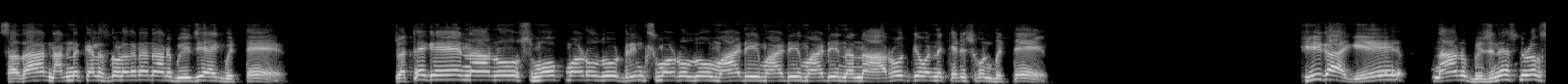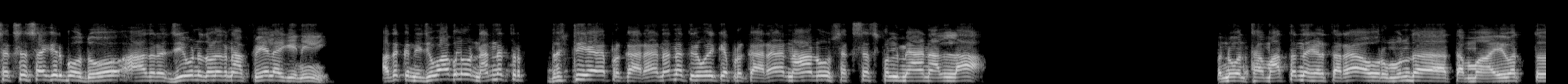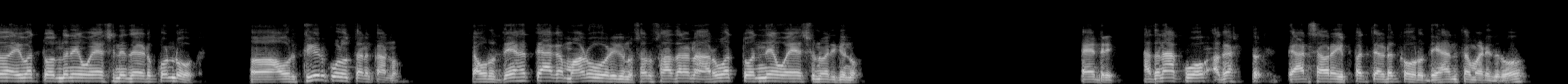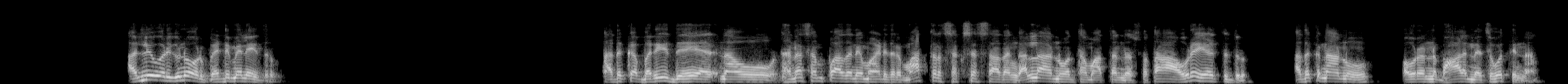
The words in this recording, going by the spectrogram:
ಸದಾ ನನ್ನ ಕೆಲಸದೊಳಗನ ನಾನು ಬಿಜಿ ಆಗಿಬಿಟ್ಟೆ. ಜೊತೆಗೆ ನಾನು ಸ್ಮೋಕ್ ಮಾಡೋದು ಡ್ರಿಂಕ್ಸ್ ಮಾಡೋದು ಮಾಡಿ ಮಾಡಿ ಮಾಡಿ ನನ್ನ ಆರೋಗ್ಯವನ್ನು ಕೆಡಿಸ್ಕೊಂಡ್ ಬಿಟ್ಟೆ ಹೀಗಾಗಿ ನಾನು ಬಿಸ್ನೆಸ್ನೊಳಗೆ ಸಕ್ಸಸ್ ಆಗಿರ್ಬೋದು, ಆದ್ರ ಜೀವನದೊಳಗೆ ನಾ ಫೇಲ್ ಆಗೀನಿ. ಅದಕ್ಕೆ ನಿಜವಾಗ್ಲೂ ನನ್ನತ್ರ ದೃಷ್ಟಿಯ ಪ್ರಕಾರ, ನನ್ನ ತಿಳುವಳಿಕೆ ಪ್ರಕಾರ ನಾನು ಸಕ್ಸಸ್ಫುಲ್ ಮ್ಯಾನ್ ಅಲ್ಲ. ಅನ್ನುವಂಥ ಮಾತನ್ನ ಹೇಳ್ತಾರ. ಅವ್ರ ಮುಂದ ತಮ್ಮ ಐವತ್ತು, ಐವತ್ತೊಂದನೇ ವಯಸ್ಸಿನಿಂದ ಹಿಡ್ಕೊಂಡು ಅವ್ರು ತೀರ್ಕೊಳ್ಳೋ ತನಕನು, ಅವರು ದೇಹ ತ್ಯಾಗ ಮಾಡುವವರೆಗಿನು ಸರ್ವಸಾಧಾರಣ ಅರವತ್ತೊಂದನೇ ವಯಸ್ಸಿನವರಿಗೂ ಏನ್ರಿ? ಹದಿನಾಲ್ಕು ಆಗಸ್ಟ್ ಎರಡ್ ಸಾವಿರ ಇಪ್ಪತ್ತೆರಡಕ್ಕೆ ಅವರು ದೇಹಾಂತ ಮಾಡಿದ್ರು. ಅಲ್ಲಿವರೆಗೂ ಅವ್ರು ಬೆಡ್ ಮೇಲೆ ಇದ್ರು. ಅದಕ್ಕ ಬರೀ ದೇ, ನಾವು ಧನ ಸಂಪಾದನೆ ಮಾಡಿದ್ರೆ ಮಾತ್ರ ಸಕ್ಸಸ್ ಆದಂಗ ಅಲ್ಲ ಅನ್ನುವಂಥ ಮಾತನ್ನ ಸ್ವತಃ ಅವರೇ ಹೇಳ್ತಿದ್ರು. ಅದಕ್ಕೆ ನಾನು ಅವರನ್ನ ಬಹಳ ಮೆಚ್ಚುಗೋತೀನಿ ನಾನು.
